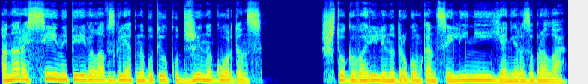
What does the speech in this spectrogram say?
Она рассеянно перевела взгляд на бутылку джина «Гордонс». Что говорили на другом конце линии, я не разобрала.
